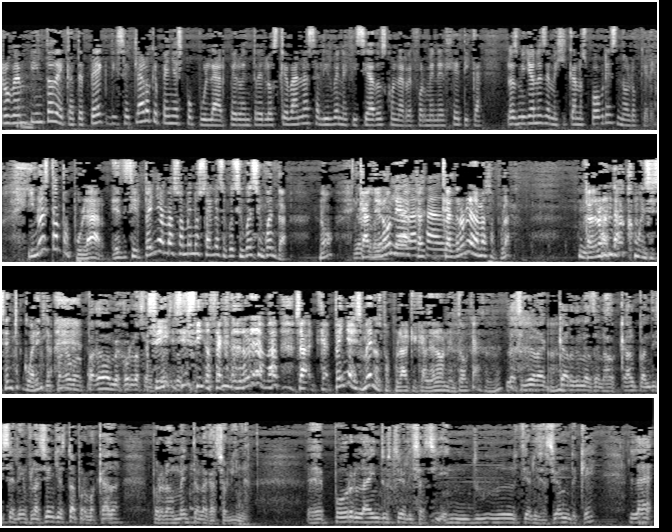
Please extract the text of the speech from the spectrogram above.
Rubén Pinto de Catepec dice, claro que Peña es popular, pero entre los que van a salir beneficiados con la reforma energética, los millones de mexicanos pobres no lo queremos. Y no es tan popular, es decir, Peña más o menos sale 50-50, ¿no? Calderón era, Calderón era más popular. Calderón andaba como en 60-40. pagaba, mejor las Sí, sí, sí. O sea, Calderón era más. O sea, Peña es menos popular que Calderón en todo caso. La señora Cárdenas de Naucalpan dice: la inflación ya está provocada por el aumento de la gasolina. Eh, por la industrialización, industrialización de qué? La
